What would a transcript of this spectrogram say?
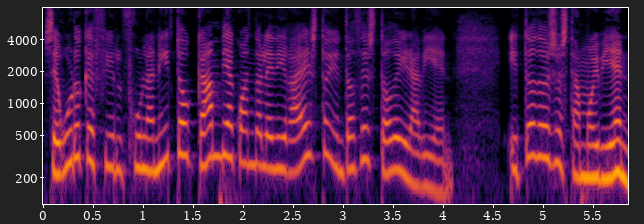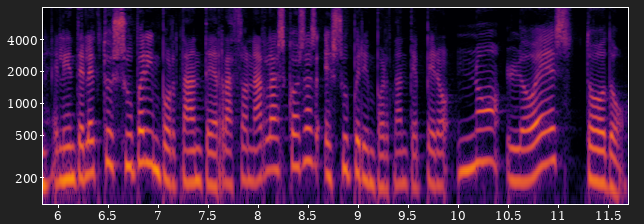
Seguro que fulanito cambia cuando le diga esto y entonces todo irá bien. Y todo eso está muy bien, el intelecto es súper importante, razonar las cosas es súper importante, pero no lo es todo.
